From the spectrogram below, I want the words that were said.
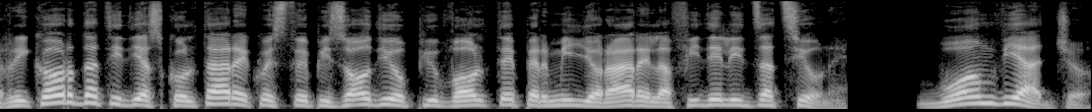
ricordati di ascoltare questo episodio più volte per migliorare la fidelizzazione. Buon viaggio!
